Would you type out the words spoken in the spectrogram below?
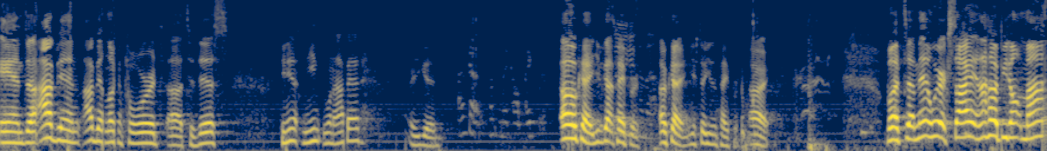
and uh, I've been I've been looking forward uh, to this. Do you, need, you, want an iPad? Are you good? I've got something they call paper. Oh, okay. You've got Still paper. Okay, you're still using paper. All right. but uh, man, we're excited, and I hope you don't mind.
